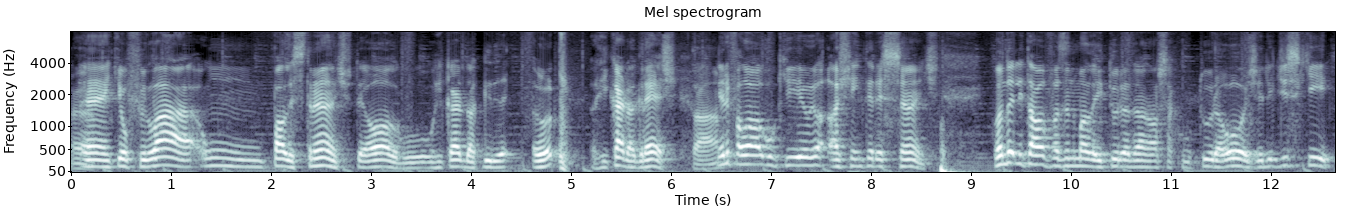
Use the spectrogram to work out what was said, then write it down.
É. é, em que eu fui lá, um palestrante, teólogo, o Ricardo, Agre... Ricardo Agreste, Tá. ele falou algo que eu achei interessante. Quando ele estava fazendo uma leitura da nossa cultura hoje, ele disse que,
